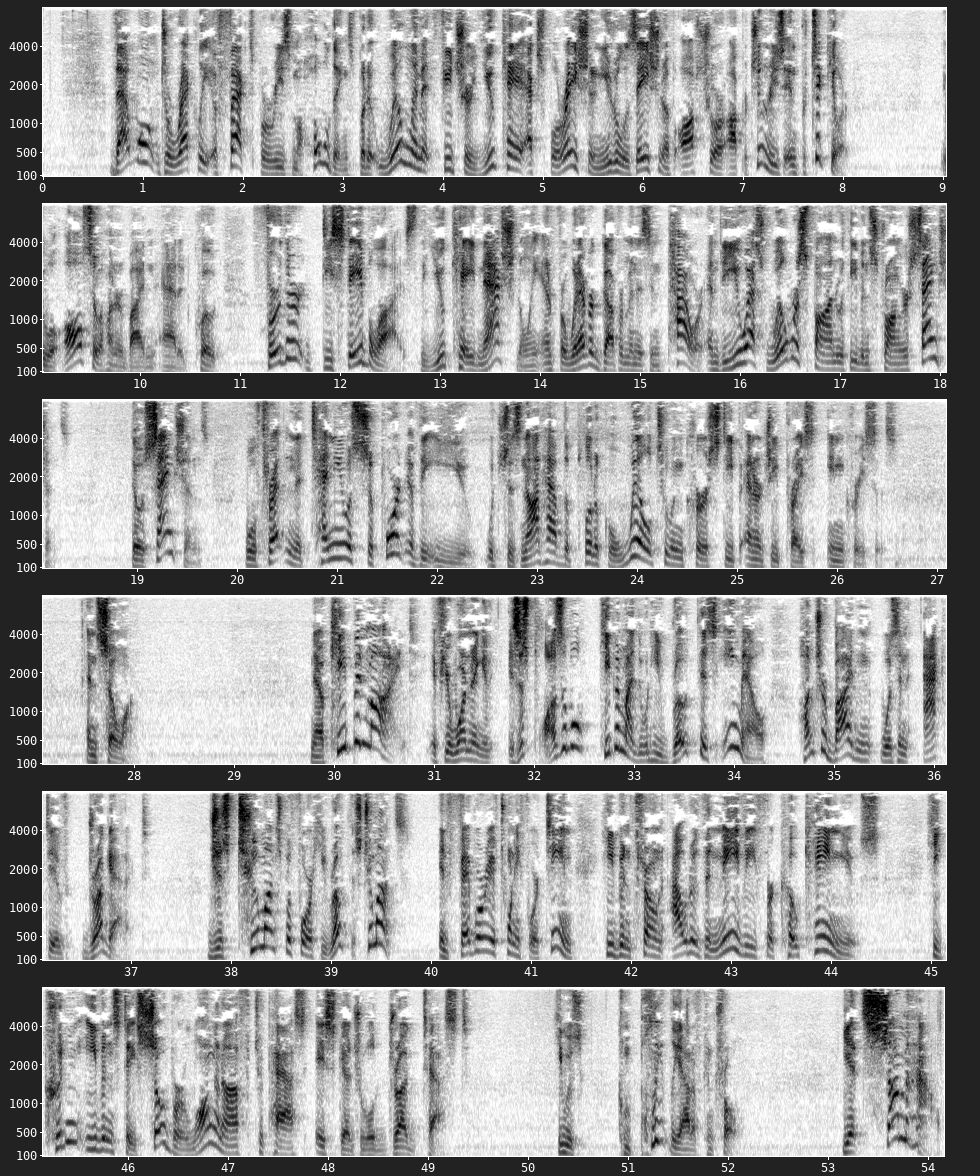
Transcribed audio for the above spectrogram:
that won't directly affect Burisma Holdings, but it will limit future UK exploration and utilization of offshore opportunities in particular. It will also, Hunter Biden added, quote, further destabilize the UK nationally and for whatever government is in power. And the US will respond with even stronger sanctions. Those sanctions will threaten the tenuous support of the EU, which does not have the political will to incur steep energy price increases. And so on. Now, keep in mind, if you're wondering, is this plausible? Keep in mind that when he wrote this email, Hunter Biden was an active drug addict. Just two months before he wrote this, two months, in February of 2014, he'd been thrown out of the Navy for cocaine use. He couldn't even stay sober long enough to pass a scheduled drug test. He was completely out of control. Yet somehow,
